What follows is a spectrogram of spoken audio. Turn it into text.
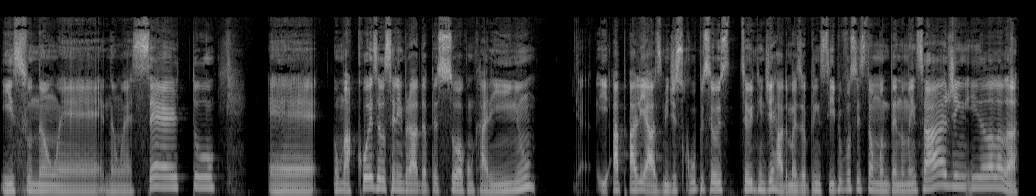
isso não é, não é certo. É, uma coisa é você lembrar da pessoa com carinho, aliás, me desculpe se eu, se eu entendi errado, mas a princípio vocês estão mantendo mensagem e lá lá lá.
